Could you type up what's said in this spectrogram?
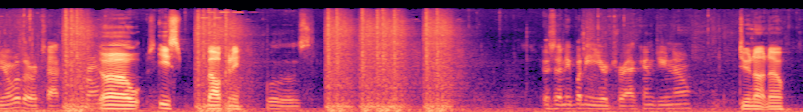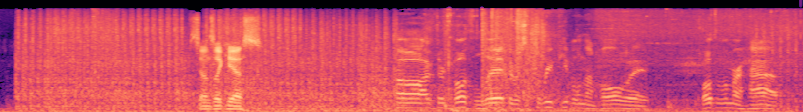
You know where they're attacking from? Uh, east balcony. Close. Is anybody in your tracking? Do you know? Do not know. Sounds like yes. Oh, they're both lit. There was three people in that hallway. Both of them are half.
